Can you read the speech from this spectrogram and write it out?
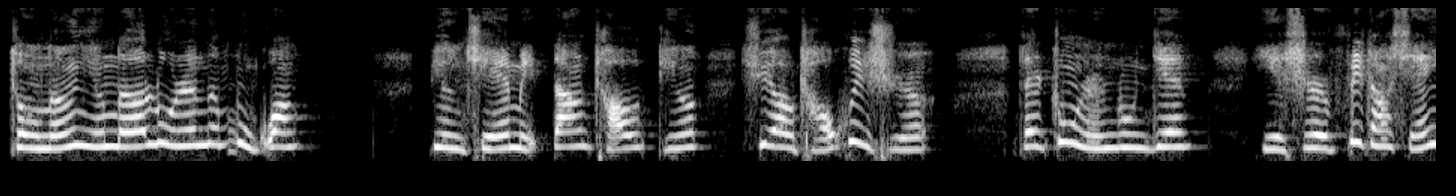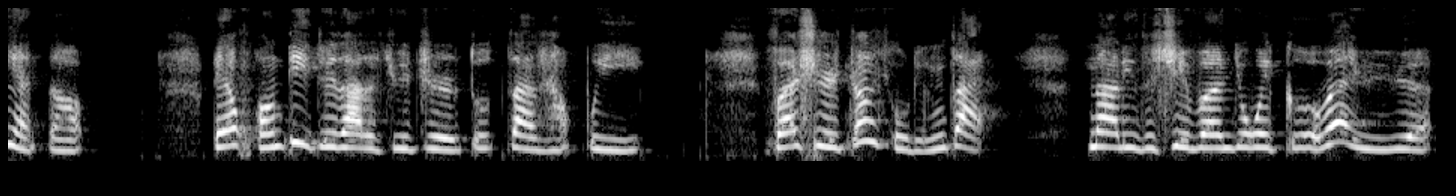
总能赢得路人的目光，并且每当朝廷需要朝会时，在众人中间也是非常显眼的，连皇帝对他的举止都赞赏不已。凡是张九龄在，那里的气氛就会格外愉悦，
